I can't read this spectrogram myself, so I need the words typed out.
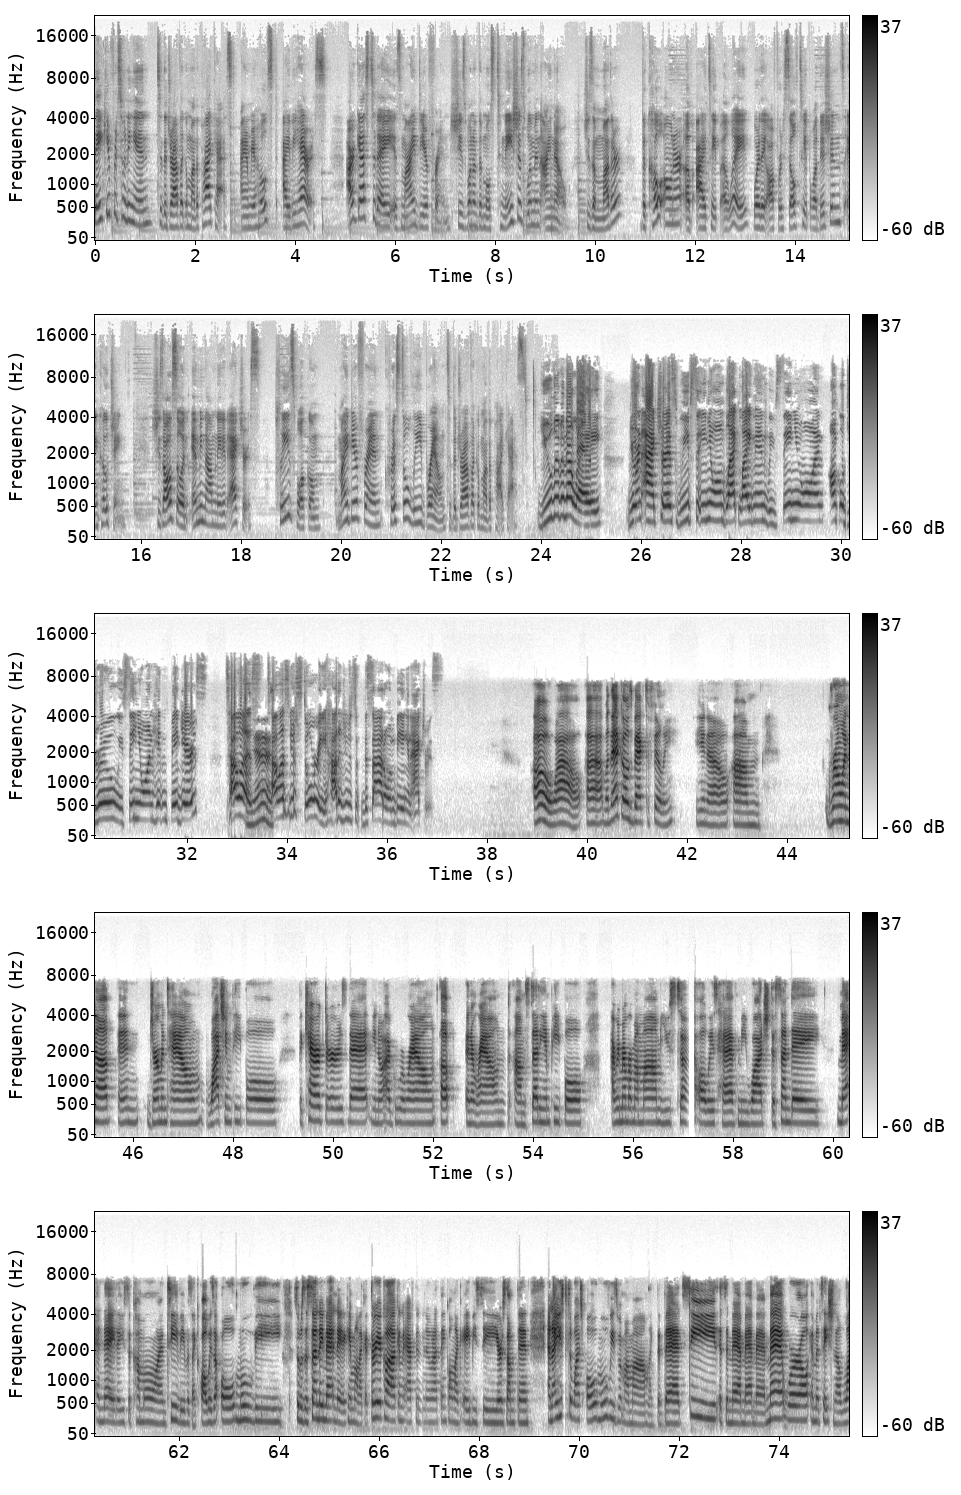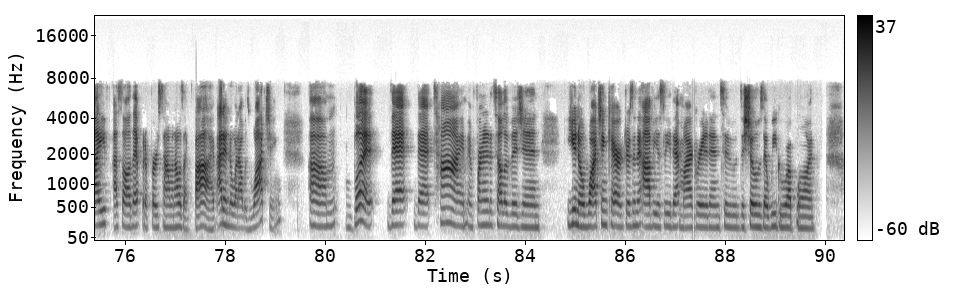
Thank you for tuning in to the Drive Like a Mother podcast. I am your host, Ivy Harris. Our guest today is my dear friend. She's one of the most tenacious women I know. She's a mother, the co owner of iTape LA, where they offer self tape auditions and coaching. She's also an Emmy nominated actress. Please welcome my dear friend, Crystal Lee Brown, to the Drive Like a Mother podcast. You live in LA. You're an actress. We've seen you on Black Lightning. We've seen you on Uncle Drew. We've seen you on Hidden Figures. Tell us, yes. tell us your story. How did you decide on being an actress? Oh wow. Uh, well, that goes back to Philly. You know, um, growing up in Germantown, watching people, the characters that you know I grew around, up and around, um, studying people. I remember my mom used to always have me watch the Sunday matinee that used to come on TV. It was like always an old movie. So it was a Sunday matinee. It came on like at three o'clock in the afternoon, I think on like ABC or something. And I used to watch old movies with my mom, like The Bad Seed, It's a Mad, Mad, Mad, Mad World, Imitation of Life. I saw that for the first time when I was like five. I didn't know what I was watching. Um, but that that time in front of the television, you know, watching characters, and obviously that migrated into the shows that we grew up on.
